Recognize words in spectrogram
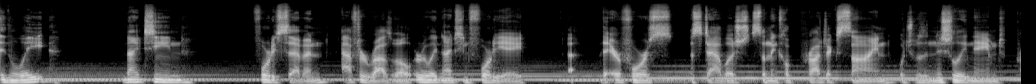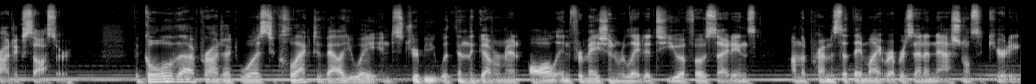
In late 1947, after Roswell, early 1948, uh, the Air Force established something called Project Sign, which was initially named Project Saucer. The goal of that project was to collect, evaluate, and distribute within the government all information related to UFO sightings on the premise that they might represent a national security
